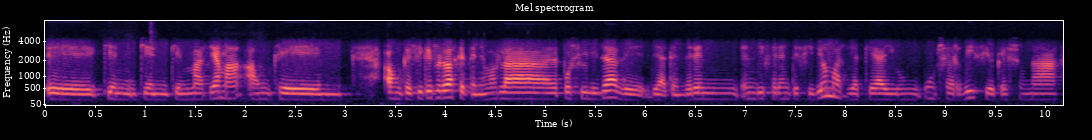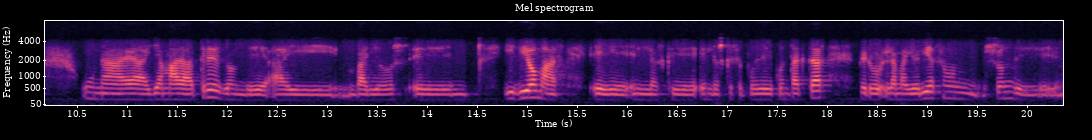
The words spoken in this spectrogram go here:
eh, quien, quien, quien más llama, aunque, aunque sí que es verdad que tenemos la posibilidad de, atender en, diferentes idiomas, ya que hay un, servicio que es una, una llamada a tres donde hay varios eh, idiomas eh, en los que en los que se puede contactar, pero la mayoría son son de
